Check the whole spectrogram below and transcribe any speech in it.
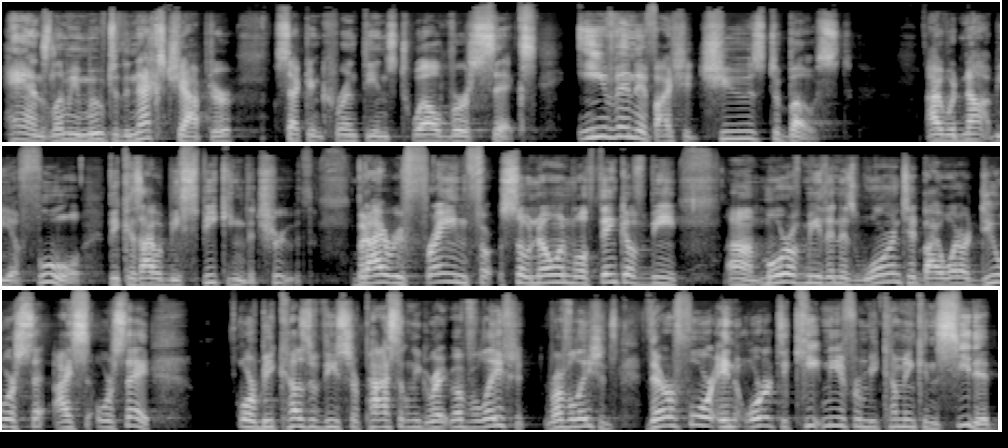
hands. Let me move to the next chapter, 2 Corinthians 12, verse 6. Even if I should choose to boast, I would not be a fool because I would be speaking the truth. But I refrain for, so no one will think of me um, more of me than is warranted by what I do or say, I, or say, or because of these surpassingly great revelation, revelations. Therefore, in order to keep me from becoming conceited,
